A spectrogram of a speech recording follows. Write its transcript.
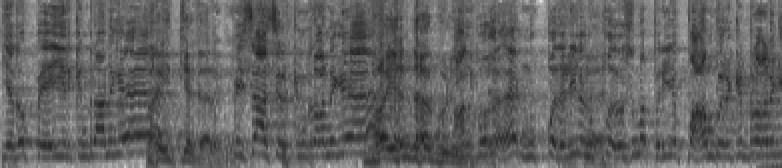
ஏதோ பேய் இருக்கின்றானுங்க. பைத்தியக்காரங்க. பிசாசு இருக்கின்றானுங்க. பயந்தா குழி. அது போக முப்பது அடியில முப்பது வருஷமா பெரிய பாம்பு இருக்கின்றானுங்க.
